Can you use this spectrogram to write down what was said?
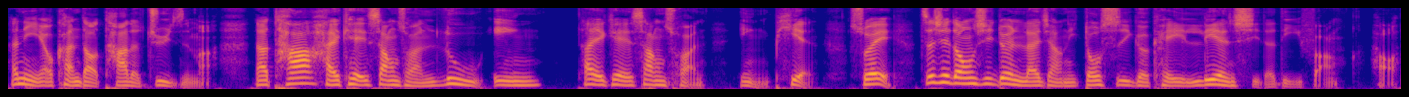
那你也要看到他的句子嘛。那他还可以上传录音，他也可以上传影片，所以这些东西对你来讲，你都是一个可以练习的地方。好，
